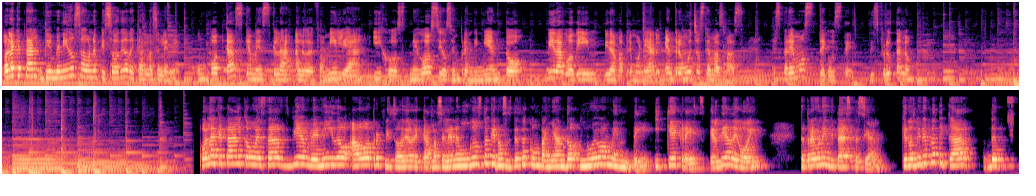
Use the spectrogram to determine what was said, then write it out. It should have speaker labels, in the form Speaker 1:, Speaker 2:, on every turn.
Speaker 1: Hola, ¿qué tal? Bienvenidos a un episodio de Carla Selene, un podcast que mezcla algo de familia, hijos, negocios, emprendimiento, vida godín, vida matrimonial, entre muchos temas más. Esperemos te guste. Disfrútalo. Hola, ¿qué tal? ¿Cómo estás? Bienvenido a otro episodio de Carla Selene. Un gusto que nos estés acompañando nuevamente. ¿Y qué crees? El día de hoy te traigo una invitada especial que nos viene a platicar de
